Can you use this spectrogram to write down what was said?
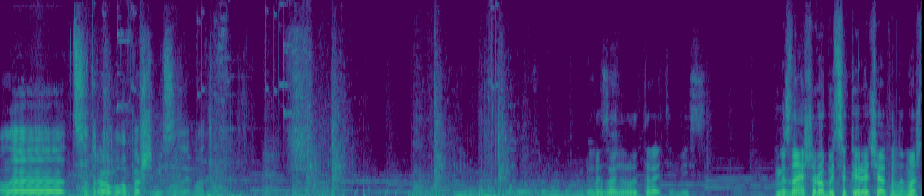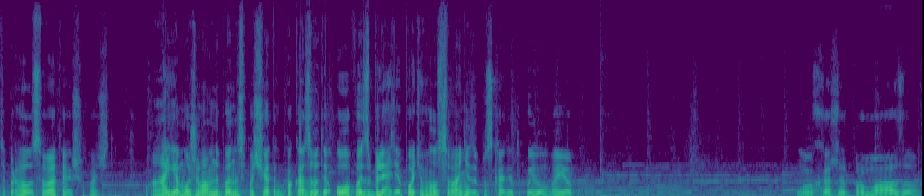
але це треба було перше місце займати. Ні, треба зробимо домовляти. Ми зайняли третє місце. Ми знаємо, що робить Сокира чат, але можете проголосувати, якщо хочете. А, я можу вам, напевно, спочатку показувати опис, блядь, а потім голосування запускати, тупий долбойоб. Ну, хашер промазав.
